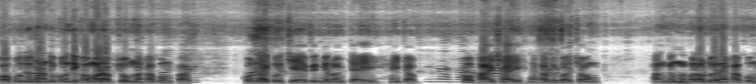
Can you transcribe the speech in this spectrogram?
ขอบคุณทุกท่านทุกคนที่เข้ามารับชมนะครับ ผมฝากกดไลค์กดแชร์เป็นกำลังใจให้กับพ่อพายชัยนะครับ แล้วก็ช่องพังเครื่องมือของเราด้วยนะครับ ผม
